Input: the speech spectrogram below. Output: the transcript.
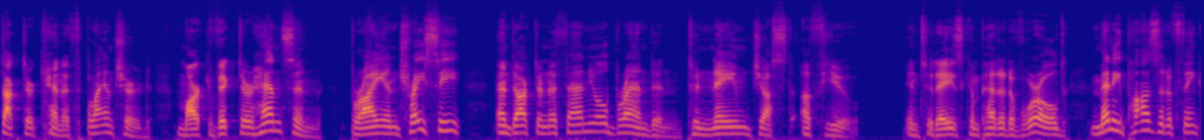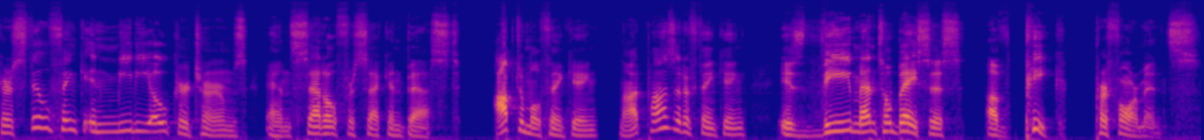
Dr. Kenneth Blanchard, Mark Victor Hansen, Brian Tracy, and Dr. Nathaniel Branden, to name just a few. In today's competitive world, many positive thinkers still think in mediocre terms and settle for second best. Optimal thinking not positive thinking, is the mental basis of peak performance.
